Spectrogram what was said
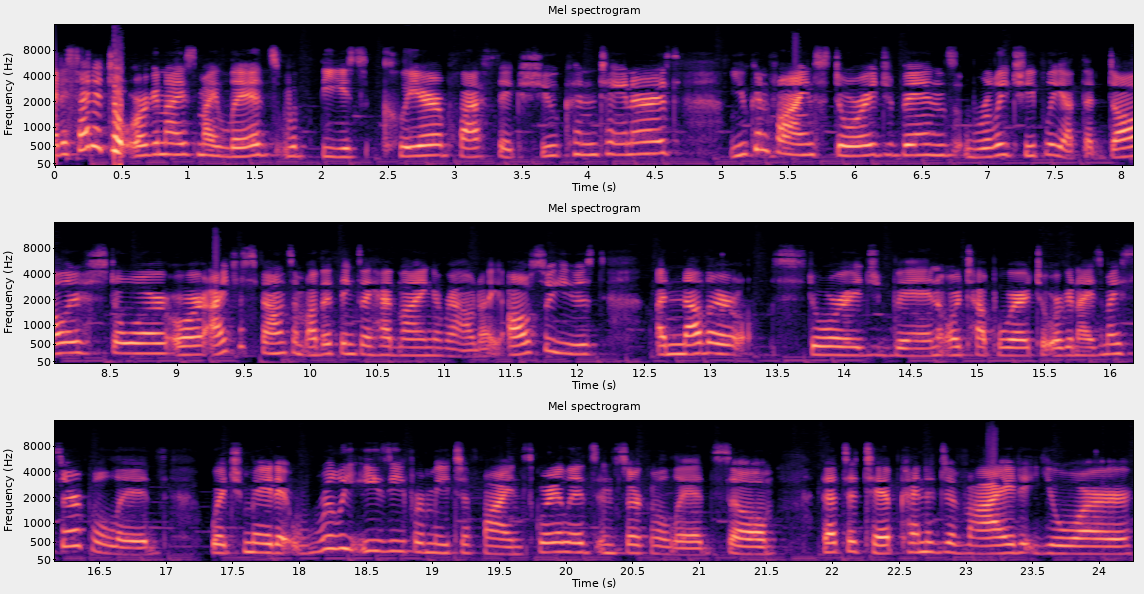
I decided to organize my lids with these clear plastic shoe containers. You can find storage bins really cheaply at the dollar store or I just found some other things I had lying around. I also used another storage bin or Tupperware to organize my circle lids which made it really easy for me to find square lids and circle lids. So that's a tip, kind of divide your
